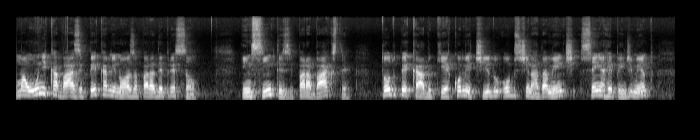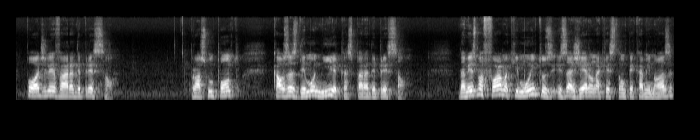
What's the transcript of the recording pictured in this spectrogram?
uma única base pecaminosa para a depressão. Em síntese, para Baxter, todo pecado que é cometido obstinadamente, sem arrependimento, pode levar à depressão. Próximo ponto: causas demoníacas para a depressão. Da mesma forma que muitos exageram na questão pecaminosa,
